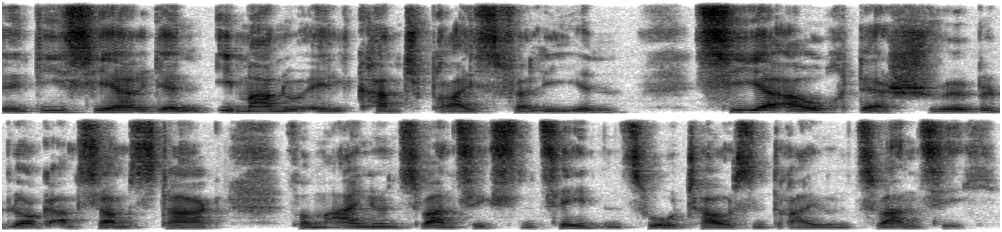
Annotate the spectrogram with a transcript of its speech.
den diesjährigen Immanuel Kant Preis verliehen. Siehe auch der Schwöbelblog am Samstag vom 21.10.2023.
